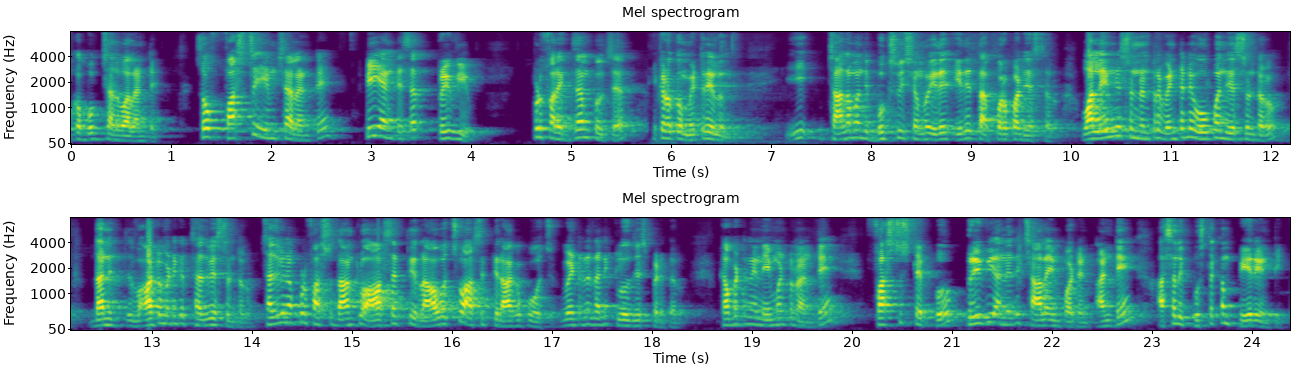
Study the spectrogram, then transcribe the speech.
ఒక బుక్ చదవాలంటే. సో ఫస్ట్ ఏం చేయాలంటే పి అంటే సార్ ప్రివ్యూ. ఇప్పుడు ఫర్ ఎగ్జాంపుల్ సార్ ఇక్కడ ఒక మెటీరియల్ ఉంది. ఈ చాలామంది బుక్స్ విషయంలో ఇదే ఇదే త- పొరపాటు చేస్తారు. వాళ్ళు ఏం చేస్తుంటారు? వెంటనే ఓపెన్ చేస్తుంటారు. దాన్ని ఆటోమేటిక్గా చదివేస్తుంటారు. చదివినప్పుడు ఫస్ట్ దాంట్లో ఆసక్తి రావచ్చు ఆసక్తి రాకపోవచ్చు. వెంటనే దాన్ని క్లోజ్ చేసి పెడతారు. కాబట్టి నేను ఏమంటున్నా అంటే ఫస్ట్ స్టెప్ ప్రివ్యూ అనేది చాలా ఇంపార్టెంట్. అంటే అసలు ఈ పుస్తకం పేరేంటి?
